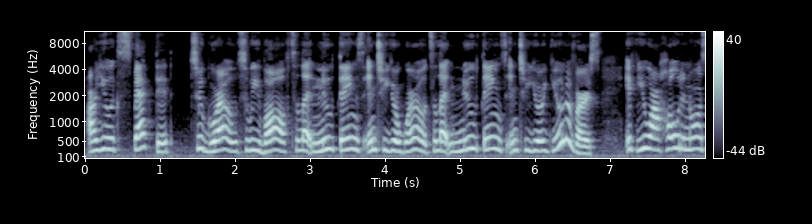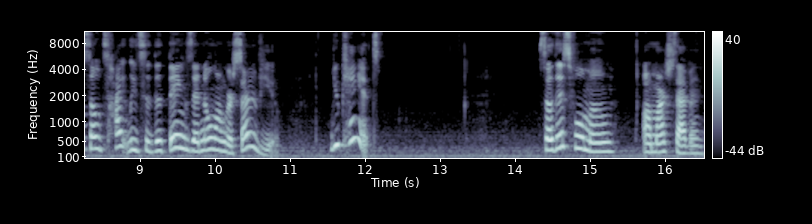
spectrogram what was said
are you expected to grow, to evolve, to let new things into your world, to let new things into your universe if you are holding on so tightly to the things that no longer serve you. You can't. So, this full moon on March 7th,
